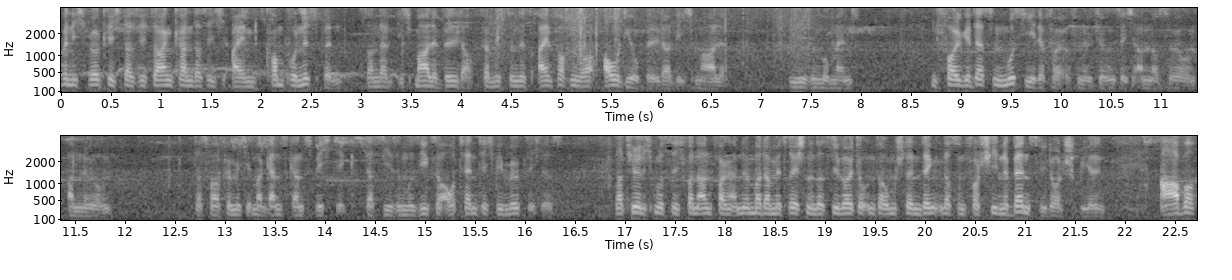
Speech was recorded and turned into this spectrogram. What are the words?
Habe nicht wirklich, dass ich sagen kann, dass ich ein Komponist bin, sondern ich male Bilder. Für mich sind es einfach nur Audiobilder, die ich male in diesem Moment. Infolgedessen muss jede Veröffentlichung sich anders hören, anhören. Das war für mich immer ganz, ganz wichtig, dass diese Musik so authentisch wie möglich ist. Natürlich musste ich von Anfang an immer damit rechnen, dass die Leute unter Umständen denken, das sind verschiedene Bands, die dort spielen. Aber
